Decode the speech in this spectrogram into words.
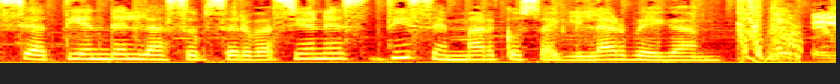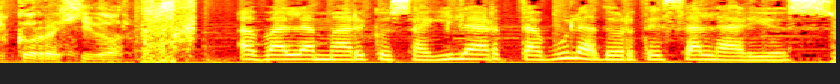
Se atienden las observaciones, dice Marcos Aguilar Vega. El corregidor. Avala Marcos Aguilar, tabulador de salarios.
